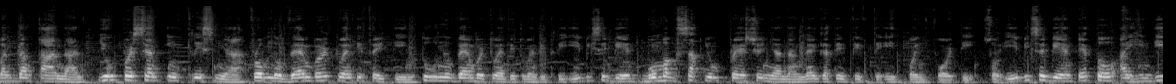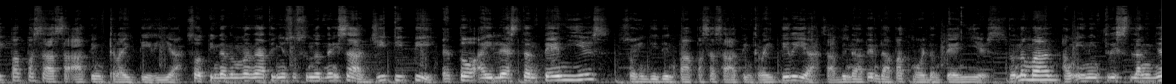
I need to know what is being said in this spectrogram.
bandang kanan yung percent increase niya from November 2013 to November 2023. Ibig sabihin, bumagsak yung presyo niya ng negative 58.40. So, ibig sabihin, ito ay hindi papasa sa ating criteria. So, tingnan naman natin yung susunod na isa, GPP. Ito ay less than 10 years, so hindi din papasa sa ating criteria. Sabi natin, dapat more than 10 years. Ito naman, ang in-increase lang niya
